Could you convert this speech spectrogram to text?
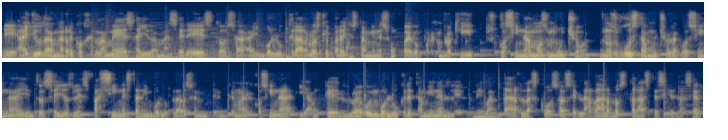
eh, ayúdame a recoger la mesa, ayúdame a hacer esto, o sea, a involucrarlos, que para ellos también es un juego. Por ejemplo, aquí pues, cocinamos mucho, nos gusta mucho la cocina y entonces a ellos les fascina estar involucrados en el tema de cocina y aunque luego involucre también el, levantar las cosas, el lavar los trastes y el hacer.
